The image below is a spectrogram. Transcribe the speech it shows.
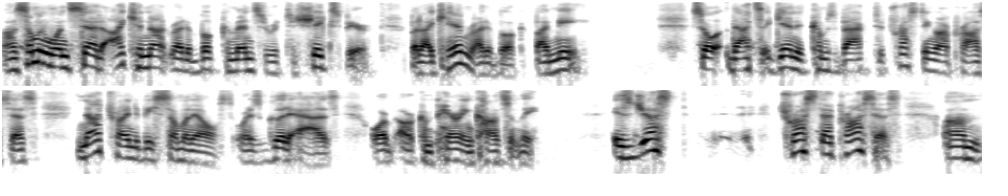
Uh, someone once said, I cannot write a book commensurate to Shakespeare, but I can write a book by me. So that's again, it comes back to trusting our process, not trying to be someone else or as good as or, or comparing constantly is just trust that process. Um,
